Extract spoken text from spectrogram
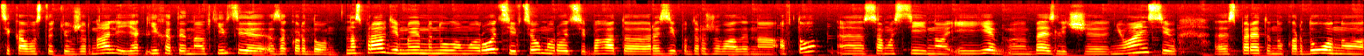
цікаву статтю в журналі, як їхати на автівці за кордон. Насправді, ми минулому році і в цьому році багато разів подорожували на авто е, самостійно, і є е, безліч е, нюансів з перетину кордону,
